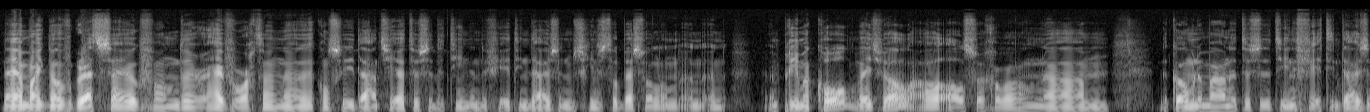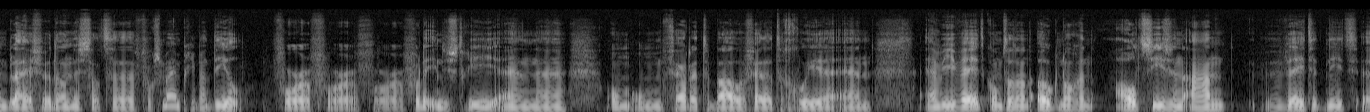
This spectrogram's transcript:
Nou ja, Mike Novogratz zei ook van, de, hij verwacht een uh, consolidatie hè, tussen de 10 en de 14.000. Misschien is dat best wel een, een, een, prima call, weet je wel. Als we gewoon um, de komende maanden tussen de 10 en 14.000 blijven, dan is dat volgens mij een prima deal voor, voor, voor, voor de industrie en uh, om, om verder te bouwen, verder te groeien. En, en wie weet komt er dan ook nog een alt-season aan. We weten het niet. Uh,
